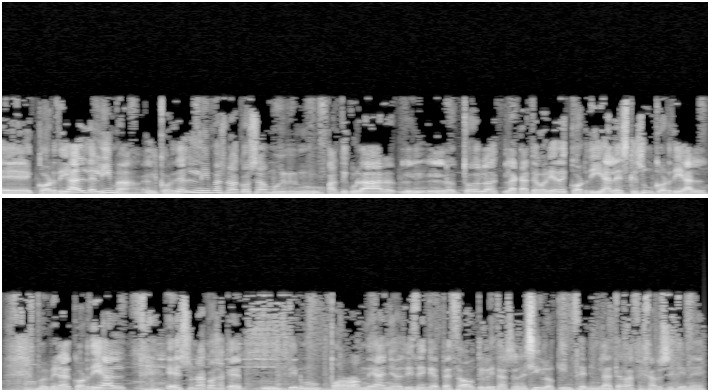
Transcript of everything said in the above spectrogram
eh, cordial de lima. El cordial de lima es una cosa muy particular, lo- toda la, la categoría de cordiales. ¿Qué es un cordial? Pues mira, el cordial es una cosa que tiene un porrón de años. Dicen que empezó a utilizarse en el siglo XV en Inglaterra. Fijaros si tiene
